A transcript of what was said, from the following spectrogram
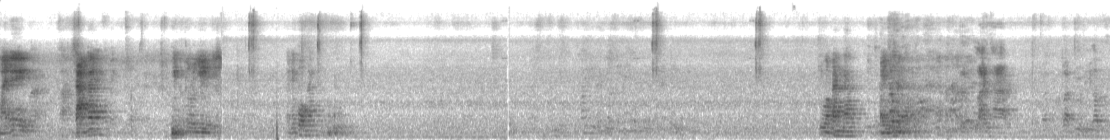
หมายเลขสามครับเทคโนโลยีอันายกโป้งครับชัวร์ปั้นครับไปเรื่อยครับ ลายทาง ว่าชื่อ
